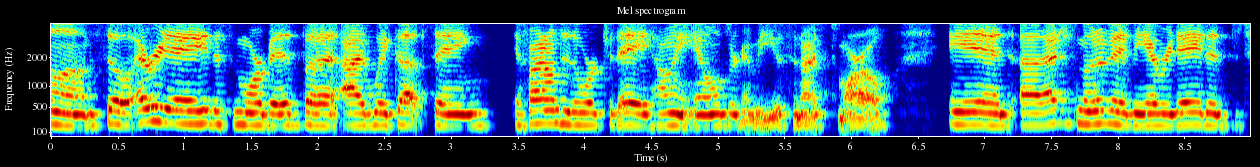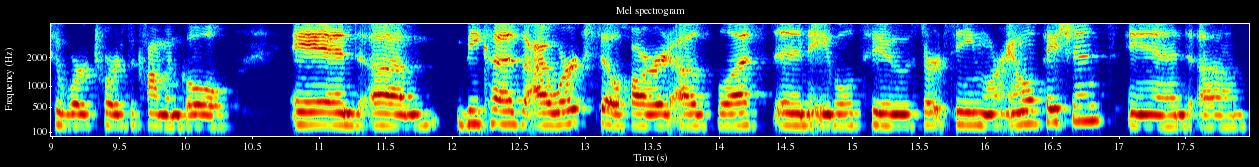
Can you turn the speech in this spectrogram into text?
Um, so every day, this is morbid, but I'd wake up saying, if I don't do the work today, how many animals are going to be euthanized tomorrow? And uh, that just motivated me every day to, to work towards a common goal. And um, because I worked so hard, I was blessed and able to start seeing more animal patients. And um,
